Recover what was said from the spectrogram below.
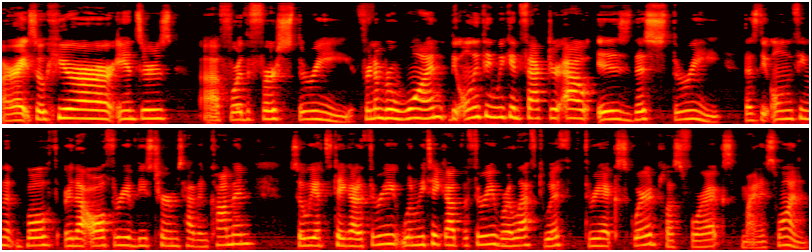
Alright, so here are our answers uh, for the first three. For number one, the only thing we can factor out is this 3. That's the only thing that both, or that all three of these terms have in common. So we have to take out a 3. When we take out the 3, we're left with 3x squared plus 4x minus 1.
